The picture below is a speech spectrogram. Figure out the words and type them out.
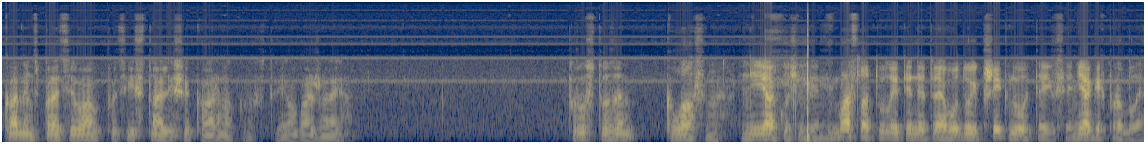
камінь спрацював по цій сталі шикарно просто, я вважаю. Просто. Класно. Ніяко сюди масла тулити не треба, водою пшикнули та і все, ніяких проблем.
